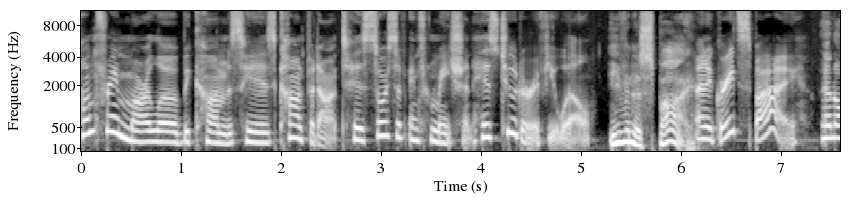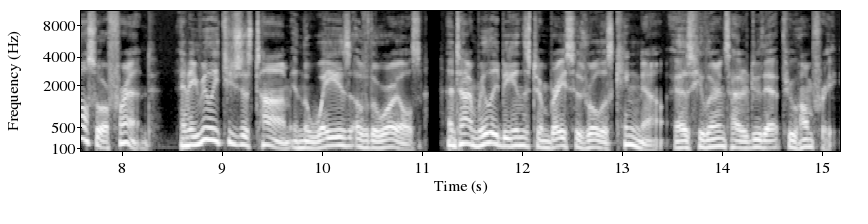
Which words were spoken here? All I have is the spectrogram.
Humphrey Marlowe becomes his confidant, his source of information, his tutor, if you will. Even a spy. And a great spy. And also a friend. And he really teaches Tom in the ways of the royals. And Tom really begins to embrace his role as king now, as he learns how to do that through Humphrey.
